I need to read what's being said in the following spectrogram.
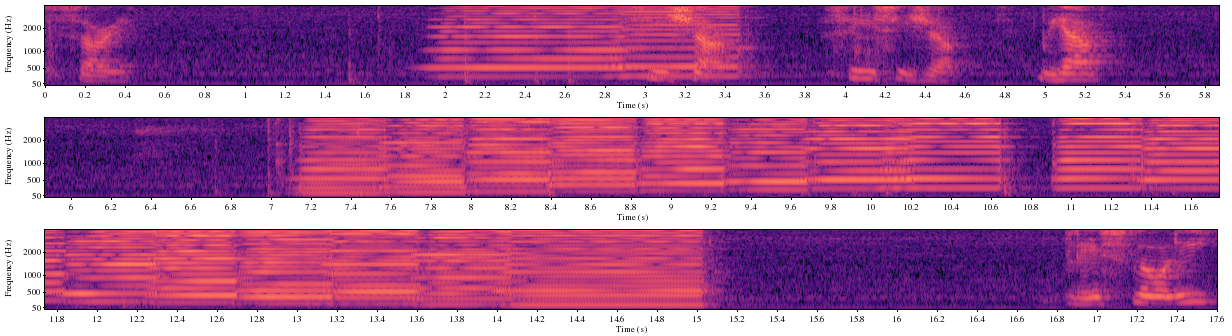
sorry, C sharp, C, C sharp. We have play slowly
